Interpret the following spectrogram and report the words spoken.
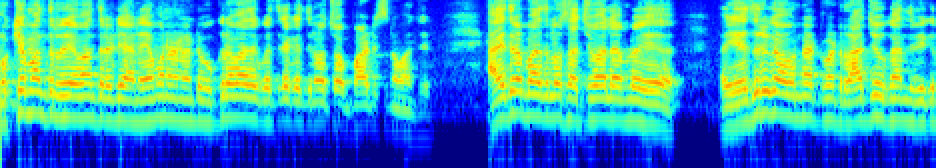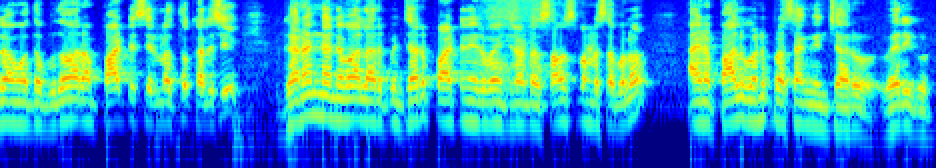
ముఖ్యమంత్రి రేవంత్ రెడ్డి ఆయన ఏమన్నాడంటే ఉగ్రవాద వ్యతిరేక దినోత్సవం పాటిస్తున్నామని చెప్పి. హైదరాబాద్లో సచివాలయంలో ఎదురుగా ఉన్నటువంటి రాజీవ్ గాంధీ విగ్రహం వద్ద బుధవారం పార్టీ శ్రేణులతో కలిసి ఘనంగా నివాళులర్పించారు. పార్టీ నిర్వహించిన సంస్మరణ సభలో ఆయన పాల్గొని ప్రసంగించారు. Very good.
